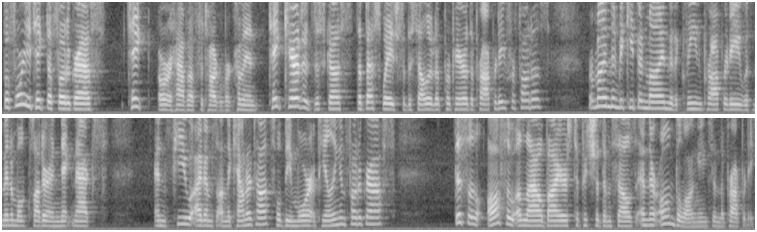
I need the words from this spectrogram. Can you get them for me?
Before you take the photographs, take or have a photographer come in, take care to discuss the best ways for the seller to prepare the property for photos. Remind them to keep in mind that a clean property with minimal clutter and knickknacks and few items on the countertops will be more appealing in photographs. This will also allow buyers to picture themselves and their own belongings in the property.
